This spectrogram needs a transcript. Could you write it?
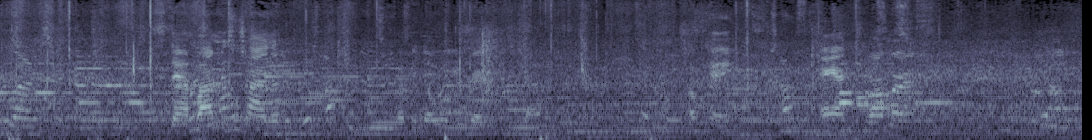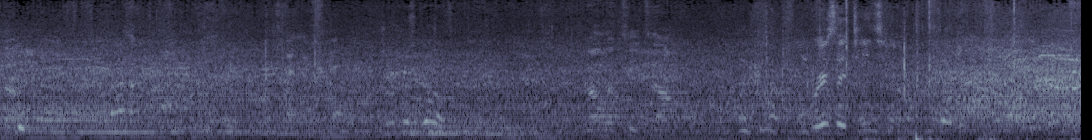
Stand by Miss China. Let me know when you're ready. Okay. And drummers. Go with Tito. Where's the detail?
